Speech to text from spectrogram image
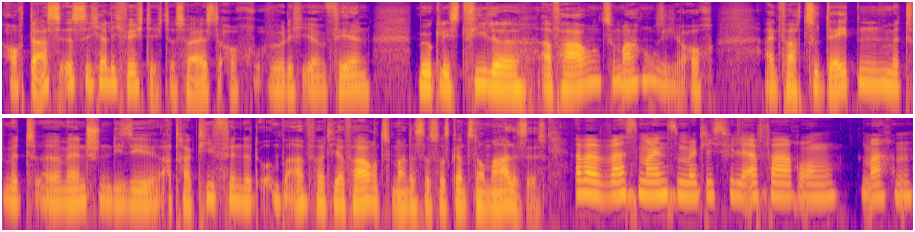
auch das ist sicherlich wichtig. Das heißt, auch würde ich ihr empfehlen, möglichst viele Erfahrungen zu machen, sich auch einfach zu daten mit, mit äh, Menschen, die sie attraktiv findet, um einfach die Erfahrung zu machen, dass das was ganz Normales ist. Aber was meinst du, möglichst viele Erfahrungen machen?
